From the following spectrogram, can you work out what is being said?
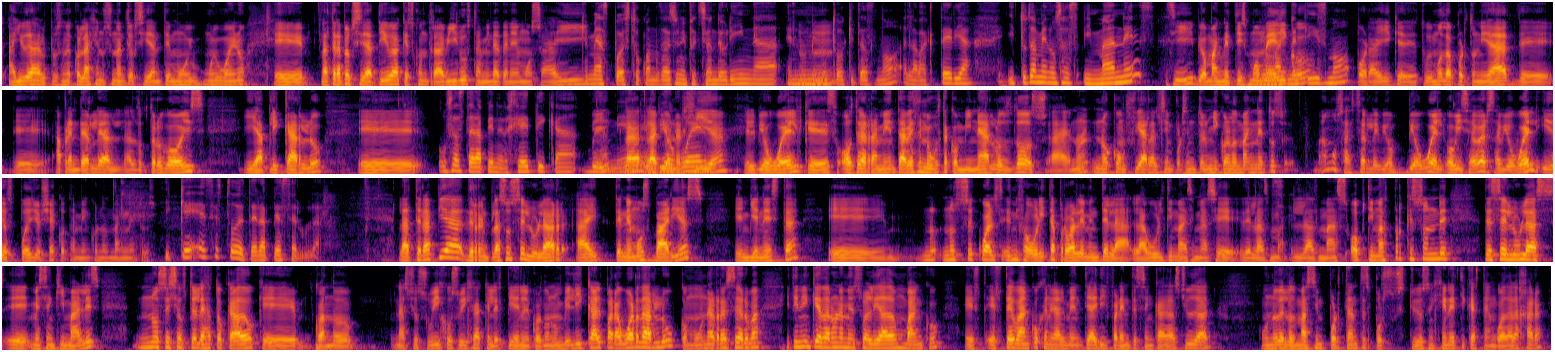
ayuda a la producción de colágeno, es un antioxidante muy, muy bueno. Eh, la terapia oxidativa, que es contra virus, también la tenemos ahí. que me has puesto cuando traes una infección de orina, en un minuto quitas, ¿no? La bacteria. Y tú también usas imanes. Sí, biomagnetismo, médico. Biomagnetismo. Por ahí que tuvimos la oportunidad de, de aprenderle al, al doctor Gois y aplicarlo. Eh, Usas terapia energética. también, la, la bioenergía, el BioWell, que es otra herramienta. A veces me gusta combinar los dos, no, no confiar al 100% en mí con los magnetos. Vamos a hacerle bio, BioWell o viceversa, BioWell y después yo checo también con los magnetos. ¿Y qué es esto de terapia celular? La terapia de reemplazo celular, hay, tenemos varias en Bienesta. Eh, no, no sé cuál es mi favorita, probablemente la, la última se me hace de las, las más óptimas porque son de, de células eh, mesenquimales. No sé si a usted les ha tocado que cuando nació su hijo, su hija, que les piden el cordón umbilical para guardarlo como una reserva y tienen que dar una mensualidad a un banco. Este, este banco generalmente hay diferentes en cada ciudad. Uno de los más importantes por sus estudios en genética está en Guadalajara.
